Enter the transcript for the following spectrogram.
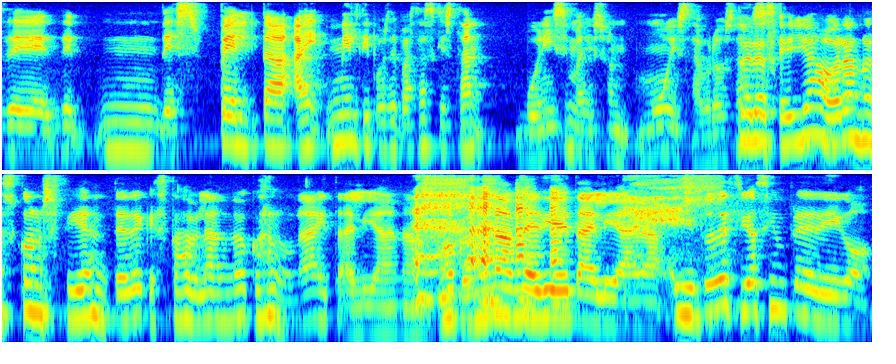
de, de, mm, de espelta. Hay mil tipos de pastas que están buenísimas y son muy sabrosas. Pero es que ella ahora no es consciente de que está hablando con una italiana o con una media italiana. Y entonces yo siempre digo,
